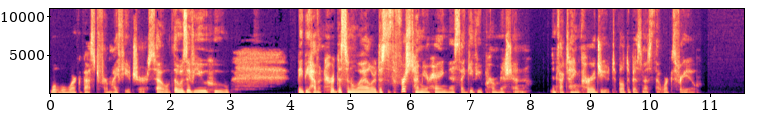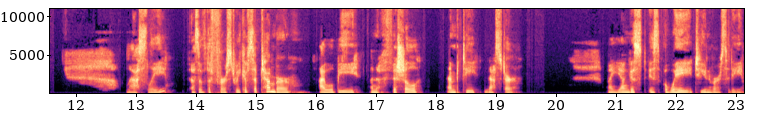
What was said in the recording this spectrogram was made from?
what will work best for my future. So, those of you who maybe haven't heard this in a while, or this is the first time you're hearing this, I give you permission. In fact, I encourage you to build a business that works for you. Lastly, as of the first week of September, I will be an official empty nester. My youngest is away to university.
